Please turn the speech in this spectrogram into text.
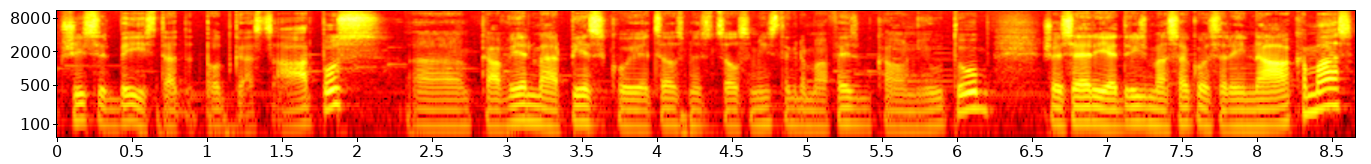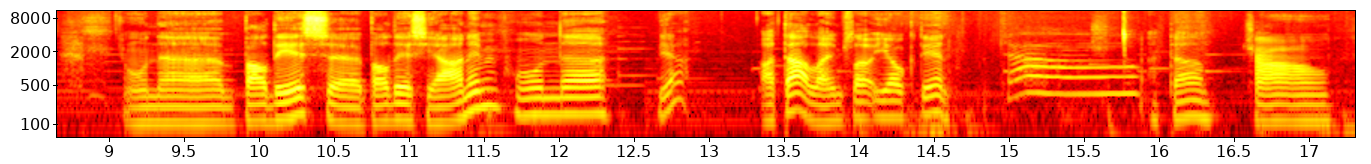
šis ir bijis tātad podkāsts ārpus. Kā vienmēr piesakojiet, celsimies un celsim Instagram, Facebook un YouTube. Šai sērijai drīzumā sekos arī nākamās. Un, paldies, paldies Jānim. Un, jā, atā, lai jums jauka diena! Čau! Tā. Čau!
